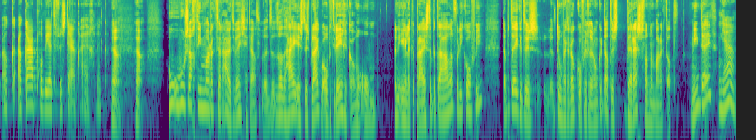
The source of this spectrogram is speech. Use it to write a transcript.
elk, elkaar probeert te versterken eigenlijk. Ja, ja. Hoe, hoe zag die markt eruit? Weet je dat? Dat hij is dus blijkbaar op het idee gekomen om een eerlijke prijs te betalen voor die koffie. Dat betekent dus, toen werd er ook koffie gedronken, dat dus de rest van de markt dat niet deed. Ja,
